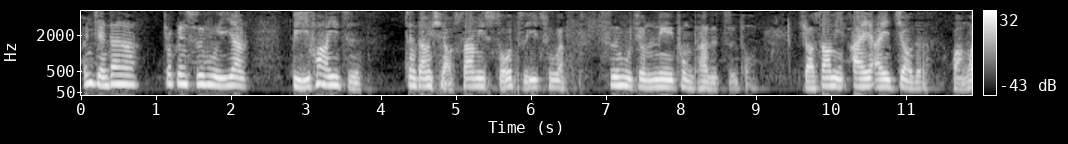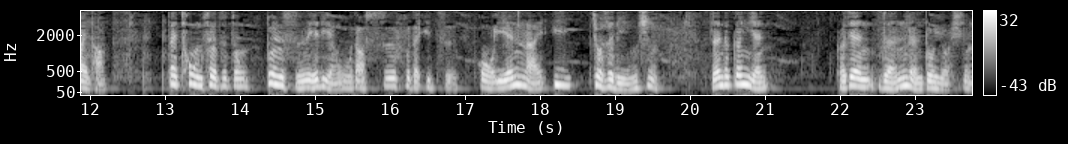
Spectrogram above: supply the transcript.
很简单啊，就跟师傅一样，笔画一指。正当小沙弥手指一出啊，师傅就捏痛他的指头，小沙弥哀哀叫的往外逃，在痛彻之中。”顿时也领悟到师傅的意志。哦，原来一就是灵性，人的根源，可见人人都有性，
